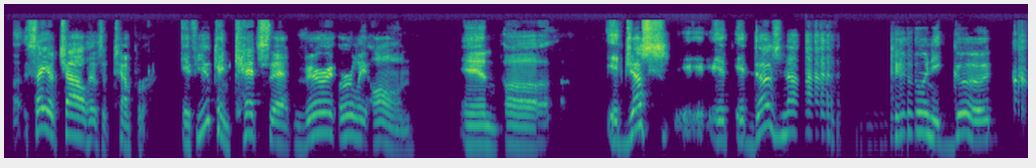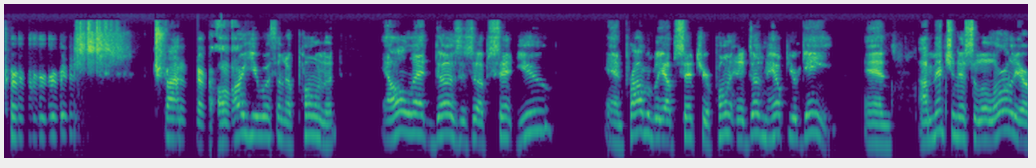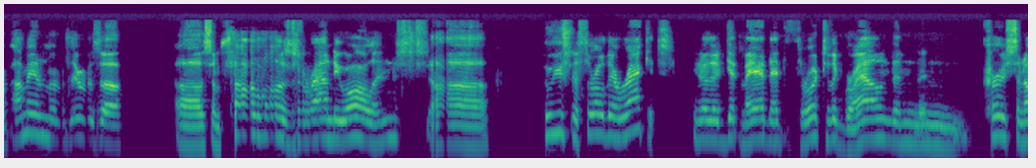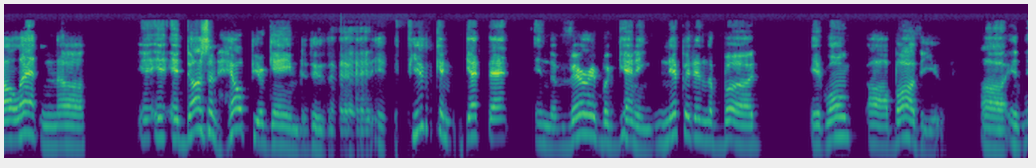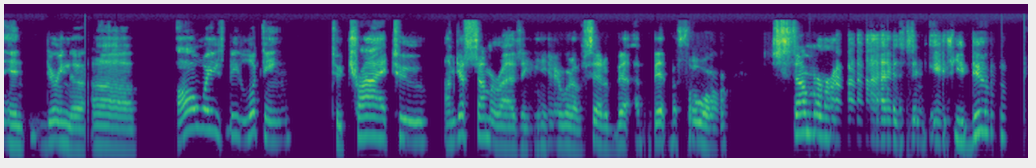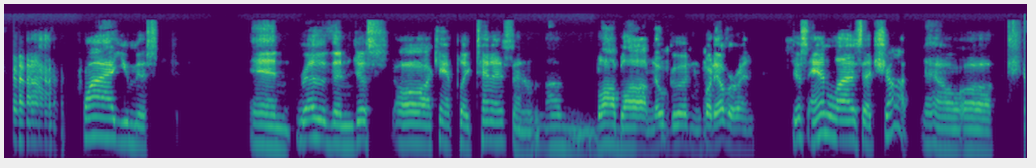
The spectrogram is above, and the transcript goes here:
uh, say a child has a temper, if you can catch that very early on, and uh, it just it it does not do any good curse, try to argue with an opponent. All that does is upset you and probably upset your opponent, and it doesn't help your game. And I mentioned this a little earlier. I mean, there was a uh, some fellows around New Orleans uh, who used to throw their rackets. You know, they'd get mad, they'd throw it to the ground and, and curse and all that. And uh, it, it doesn't help your game to do that. If you can get that in the very beginning, nip it in the bud, it won't uh, bother you. Uh, in, in during the uh, always be looking to try to. I'm just summarizing here what I've said a bit a bit before. Summarizing, if you do why you missed. And rather than just, oh, I can't play tennis and um, blah, blah, I'm no good and whatever, and just analyze that shot. Now, uh,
